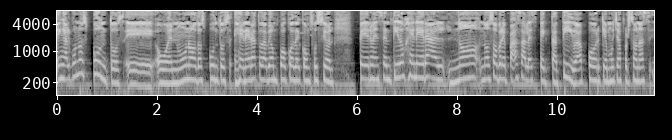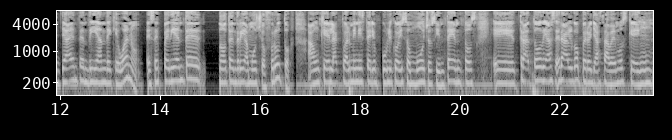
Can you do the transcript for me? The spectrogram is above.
en, algunos puntos eh, o en uno o dos puntos genera todavía un poco de confusión, pero en sentido general no no sobrepasa la expectativa porque muchas personas ya entendían de que bueno, ese expediente no tendría mucho fruto, aunque el actual Ministerio Público hizo muchos intentos, eh, trató de hacer algo, pero ya sabemos que en,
